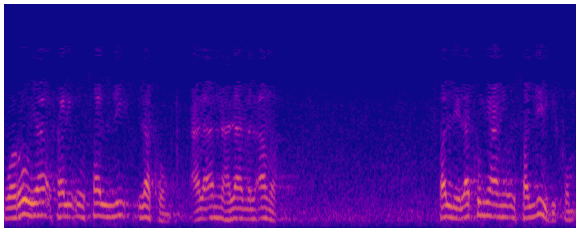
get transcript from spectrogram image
وروي فلأصلي لكم على أنها لام الأمر. صلي لكم يعني أصلي بكم.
